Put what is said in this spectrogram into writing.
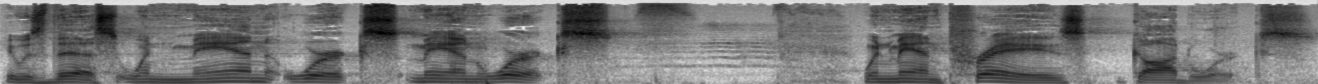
it was this: "When man works, man works. When man prays, God works."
